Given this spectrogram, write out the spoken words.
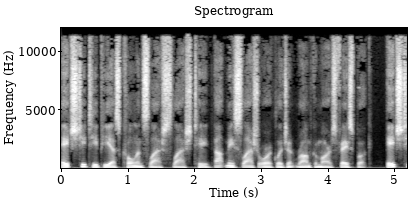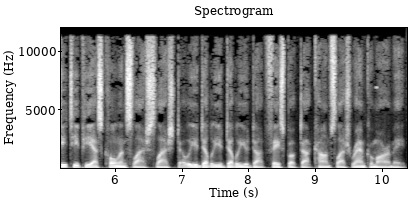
https colon slash slash t.me slash oracleagent ramkumar's facebook https colon slash slash www.facebook.com slash ramkumaramate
